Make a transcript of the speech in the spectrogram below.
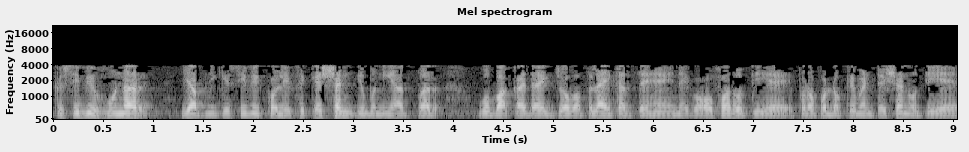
کسی بھی ہنر یا اپنی کسی بھی کوالیفیکیشن کی بنیاد پر وہ باقاعدہ ایک جاب اپلائی کرتے ہیں، انہیں کو آفر ہوتی ہے پراپر ڈاکیومنٹیشن ہوتی ہے۔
